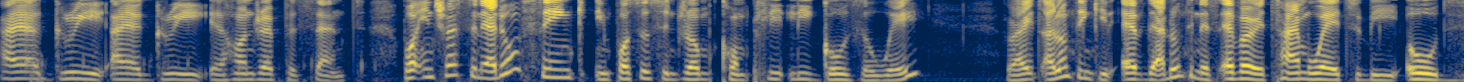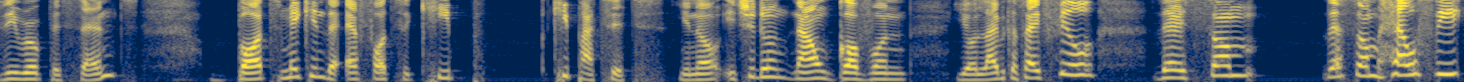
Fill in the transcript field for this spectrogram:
I agree. I agree a hundred percent. But interestingly, I don't think imposter syndrome completely goes away. Right? I don't think it ever. I don't think there's ever a time where it to be oh zero percent. But making the effort to keep keep at it. You know, it shouldn't now govern your life because I feel there's some there's some healthy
